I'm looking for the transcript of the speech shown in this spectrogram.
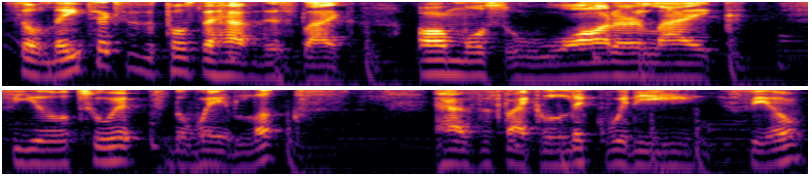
So latex is supposed to have this like almost water-like feel to it, the way it looks. It has this like liquidy feel.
